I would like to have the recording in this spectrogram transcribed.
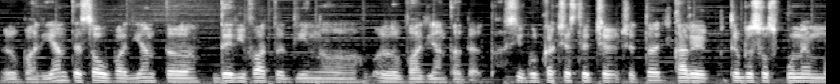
uh, variante sau o variantă derivată din uh, varianta Delta. Sigur că aceste cercetări, care trebuie să o spunem,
